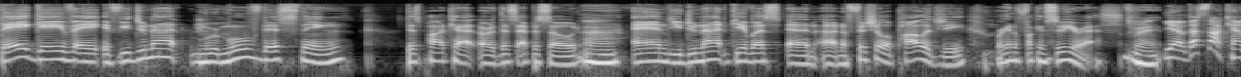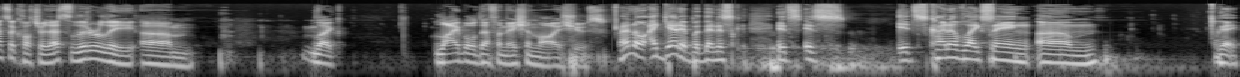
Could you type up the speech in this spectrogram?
they gave a if you do not remove this thing, this podcast or this episode Uh-huh. and you do not give us an, an official apology, we're gonna fucking sue your ass. Right. Yeah, that's not cancel culture. That's literally um, like libel defamation law issues. I know, I get it, but then it's it's it's it's kind of like saying, um, okay,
